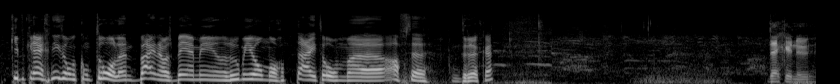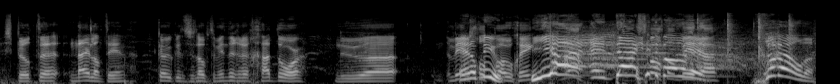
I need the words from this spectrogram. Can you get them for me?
De keeper kreeg het niet onder controle en bijna was Benjamin Roemion nog op tijd om uh, af te drukken. Dekker nu. Speelt uh, Nijland in. Keukens loopt hem in de rug, gaat door. Nu uh, weer een schotpoging. Ja, en daar zit de bal in. Geweldig.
